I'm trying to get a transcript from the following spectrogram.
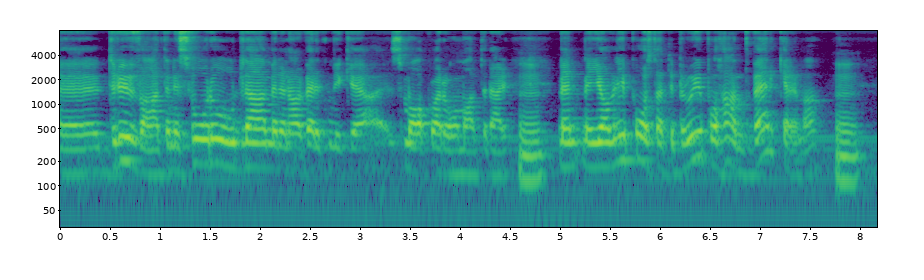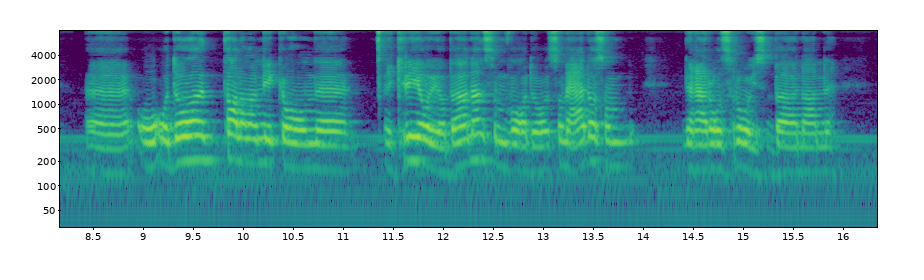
eh, druva. Att den är svår att odla men den har väldigt mycket smak och arom och allt det där. Men, men jag vill ju påstå att det beror ju på hantverkaren. Va? Eh, och, och då talar man mycket om eh, Criollo-bönan som, var då, som är då som den här Rolls Royce-bönan.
